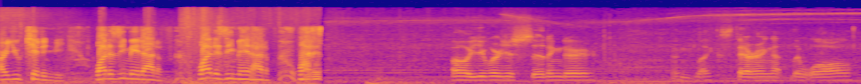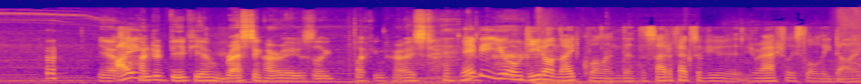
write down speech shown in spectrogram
Are you kidding me? What is he made out of? What is he made out of? What is? Oh, you were just sitting there and like staring at the wall. Yeah, I- 100 BPM resting heart rate is like fucking Christ. Maybe you OD'd on Nyquil and the, the side effects of you you're actually slowly dying.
